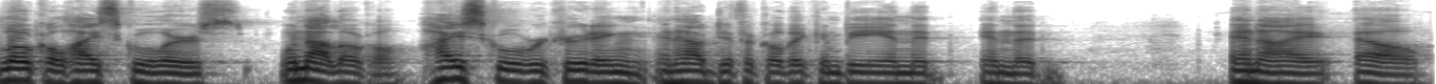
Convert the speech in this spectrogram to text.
local high schoolers, well, not local, high school recruiting and how difficult it can be in the in the NIL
